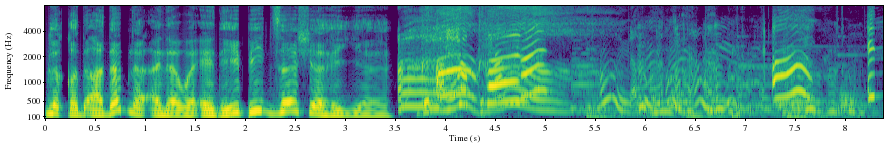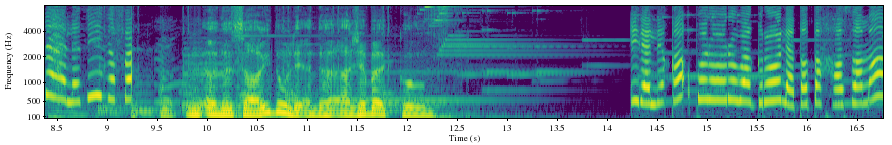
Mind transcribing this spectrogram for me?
لقد أعددنا أنا وإيدي بيتزا شهية حقا آه إنها لذيذة ف... أنا سعيد لأنها أعجبتكم. إلى اللقاء بورورو وجرو لا تتخاصما.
